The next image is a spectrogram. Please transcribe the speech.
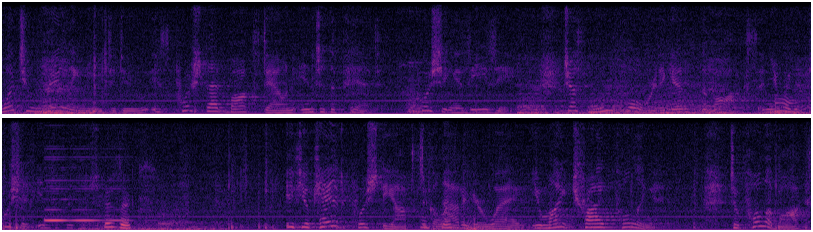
What you really need to do is push that box down into the pit. Pushing is easy. Just move forward against the box and you can push it into position. Oh, physics. If you can't push the obstacle out of your way, you might try pulling it. To pull a box,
